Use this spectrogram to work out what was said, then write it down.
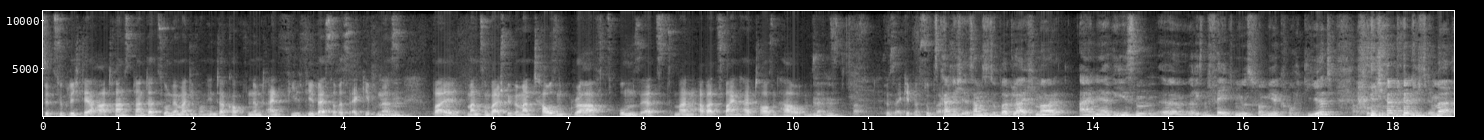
bezüglich der Haartransplantation, wenn man die vom Hinterkopf nimmt, ein viel, viel besseres Ergebnis. Mhm. weil man zum Beispiel, wenn man 1000 Grafts umsetzt, man aber zweieinhalbtausend Haare umsetzt. Mhm. Das Ergebnis super jetzt, kann ich, jetzt haben Sie super gleich mal eine riesen, äh, riesen Fake News von mir korrigiert. Ich habe nämlich immer,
